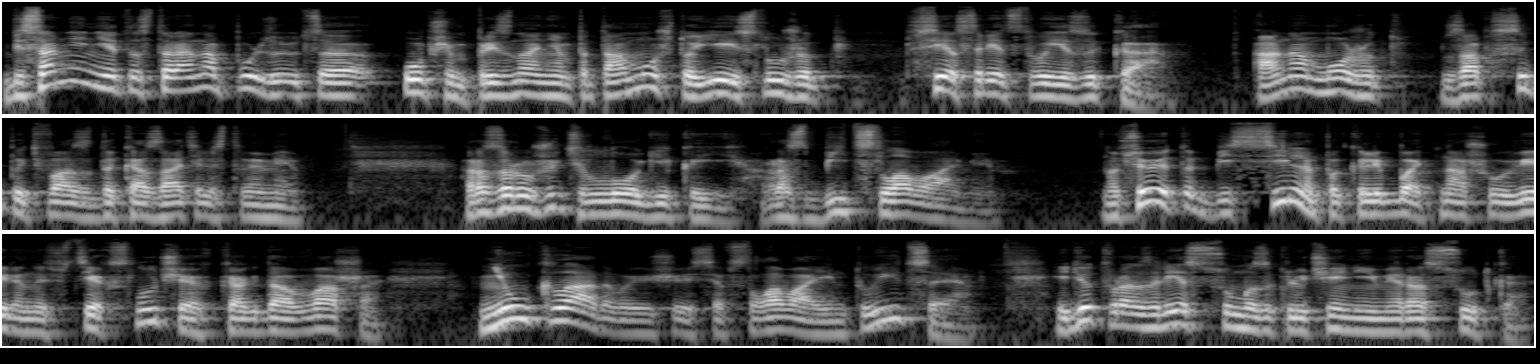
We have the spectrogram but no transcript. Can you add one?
Без сомнения, эта сторона пользуется общим признанием потому, что ей служат все средства языка, она может засыпать вас доказательствами, разоружить логикой, разбить словами. Но все это бессильно поколебать нашу уверенность в тех случаях, когда ваша не укладывающаяся в слова интуиция идет вразрез с умозаключениями рассудка.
